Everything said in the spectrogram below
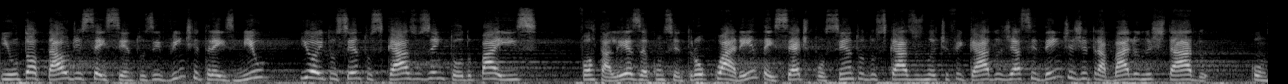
e um total de 623.800 casos em todo o país. Fortaleza concentrou 47% dos casos notificados de acidentes de trabalho no estado, com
